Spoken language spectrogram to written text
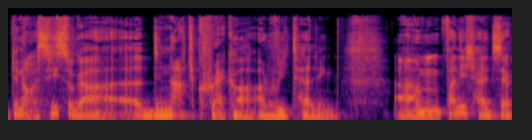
genau, es hieß sogar äh, The Nutcracker, Retelling. Ähm, fand ich halt sehr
